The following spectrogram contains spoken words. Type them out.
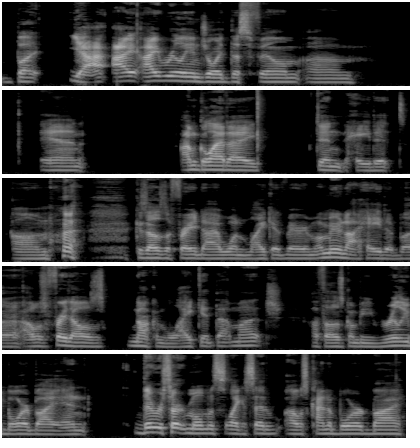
but yeah, I I really enjoyed this film, um, and I'm glad I didn't hate it, um, because I was afraid I wouldn't like it very much. I mean, not hate it, but I was afraid I was not gonna like it that much. I thought I was gonna be really bored by it, and there were certain moments, like I said, I was kind of bored by,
